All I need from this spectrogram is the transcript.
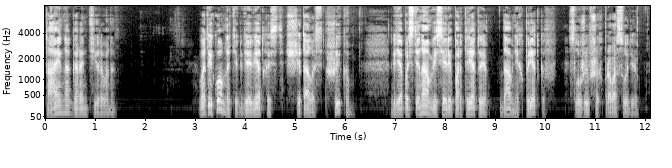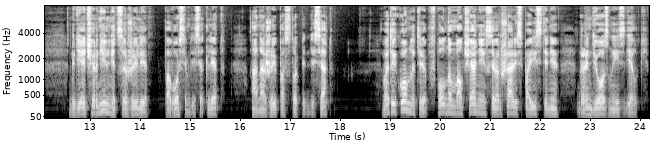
«Тайна гарантирована». В этой комнате, где ветхость считалась шиком, где по стенам висели портреты давних предков, служивших правосудию, где чернильницы жили по восемьдесят лет, а ножи по сто пятьдесят, в этой комнате в полном молчании совершались поистине грандиозные сделки.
